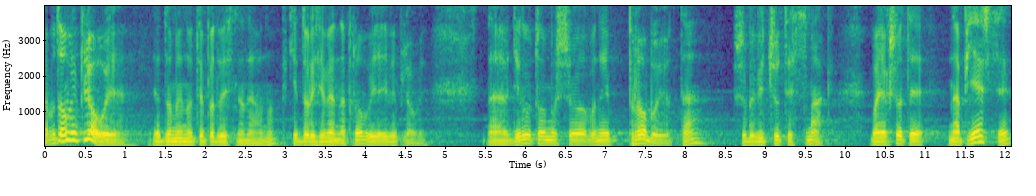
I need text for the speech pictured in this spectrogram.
А потім випльовує. Я думаю, ну ти подивись на нього. Ну, такі дорогі вина пробує і випльовує. Е, Діло в тому, що вони пробують, так? Щоб відчути смак. Бо якщо ти нап'єшся,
